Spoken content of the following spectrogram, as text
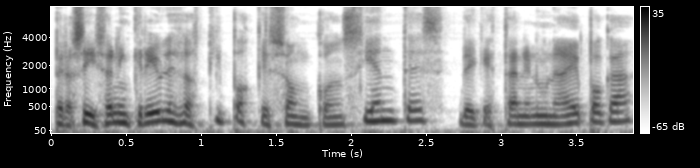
pero sí, son increíbles los tipos que son conscientes de que están en una época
